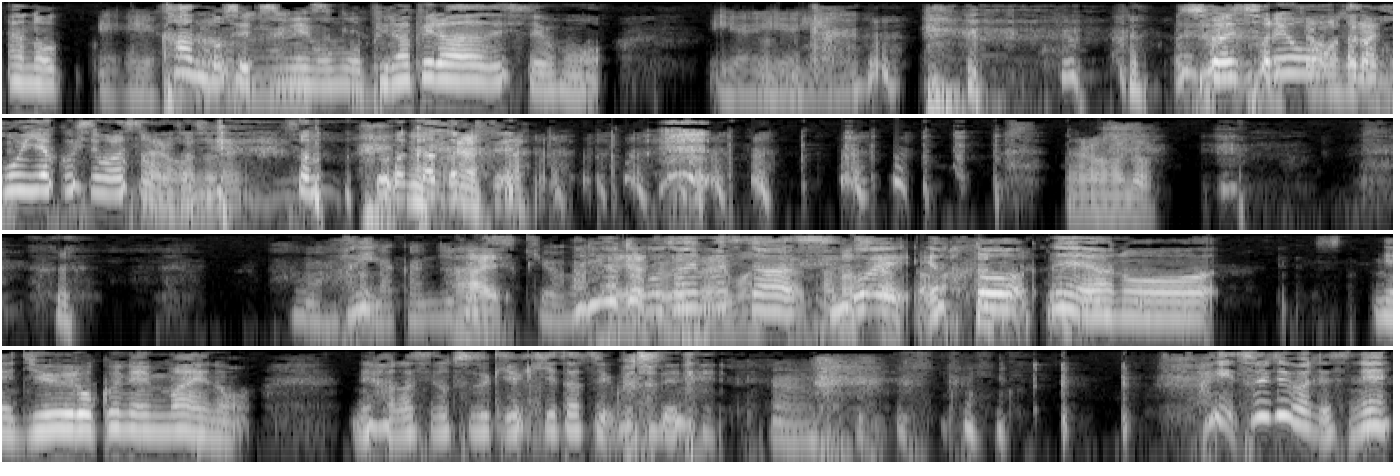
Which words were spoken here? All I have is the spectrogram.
あの、ええ缶の説明ももうペラペラでしたよ、もいやいやいや。う。それ、それを、翻訳してもらってたもん、私。なるほどね。その、わかんなくて。なるほど。まあ、はいそんな感じです、はい今日は。ありがとうございました。ありがとうございましたすごい、やっとね、あの、ね、16年前の、ね、話の続きが聞けたということでね。うん。はい、それではですね、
